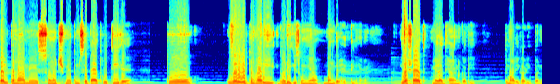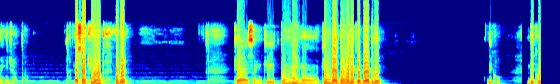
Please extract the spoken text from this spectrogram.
कल्पना में, सोच में तुमसे बात होती है तो ज़रूर तुम्हारी घड़ी की सुइयाँ बंद रहती हैं, या शायद मेरा ध्यान कभी तुम्हारी घड़ी पर नहीं जाता। ऐसा क्यों होता है, मगर क्या संकेत? तुम भी ना। किन बातों को लेकर बैठ गए? देखो देखो,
